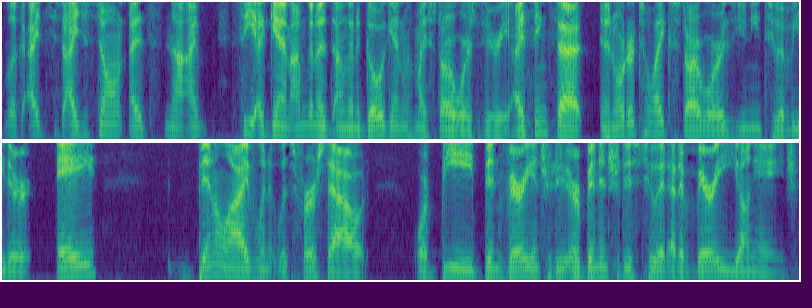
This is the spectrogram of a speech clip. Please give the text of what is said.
Look, I just, I just don't. It's not. I see. Again, I'm gonna, I'm gonna go again with my Star Wars theory. I think that in order to like Star Wars, you need to have either a been alive when it was first out, or b been very introduced or been introduced to it at a very young age,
